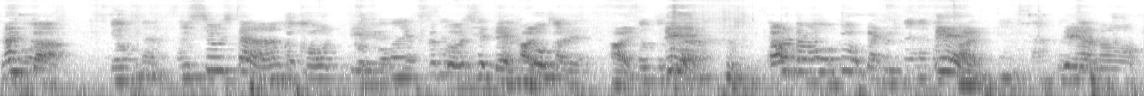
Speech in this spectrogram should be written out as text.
なんか、4番一生したらなんか買おうっていう約束をしてて、はい福岡で。はい。で、たまたま福岡に行って、はいで、あの、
